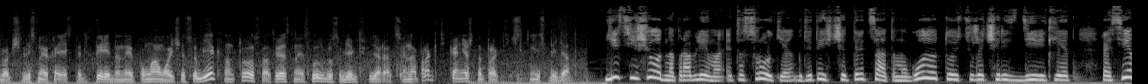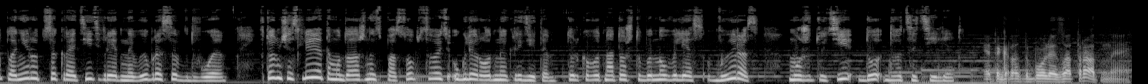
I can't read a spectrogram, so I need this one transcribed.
вообще лесное хозяйство это переданные полномочия субъектам, то, соответственно, и службы субъектов федерации. На практике, конечно, практически не следят. Есть еще одна проблема – это сроки. К 2030 году, то есть уже через 9 лет, Россия планирует сократить вредные выбросы вдвое. В том числе этому должны способствовать углеродные кредиты. Только вот на то, чтобы новый лес вырос, может уйти до 20 лет. Это гораздо более затратное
